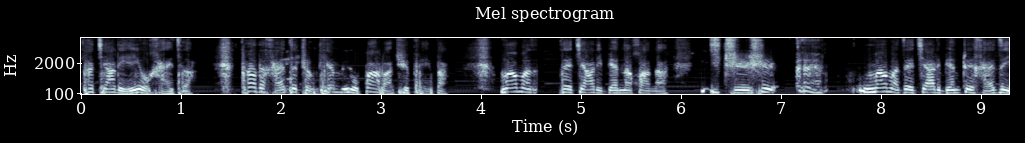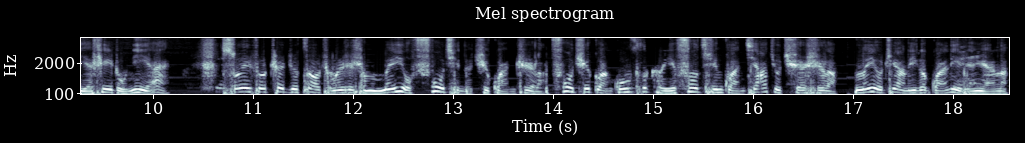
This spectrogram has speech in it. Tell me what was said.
他家里也有孩子，他的孩子整天没有爸爸去陪伴，妈妈在家里边的话呢，只是妈妈在家里边对孩子也是一种溺爱。所以说，这就造成了是什么？没有父亲的去管制了，父亲管公司可以，父亲管家就缺失了，没有这样的一个管理人员了。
